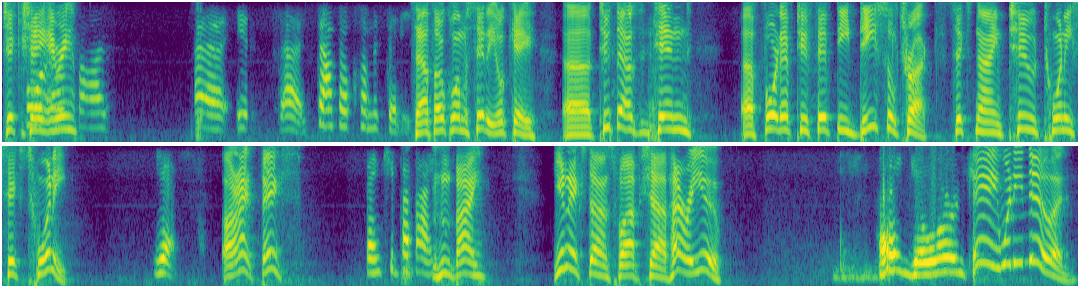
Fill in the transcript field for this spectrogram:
Chickasha area? 405, Uh, it's uh, South Oklahoma City. South Oklahoma City. Okay. Uh, 2010 uh, Ford F 250 diesel truck, 692 2620. Yes. All right. Thanks. Thank you. Bye bye. Mhm, Bye. You're next on Swap Shop. How are you? Hey, George. Hey, what are you doing?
